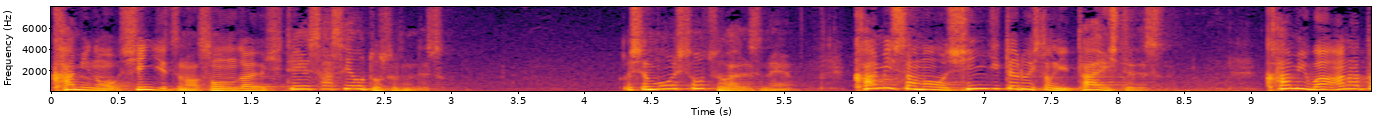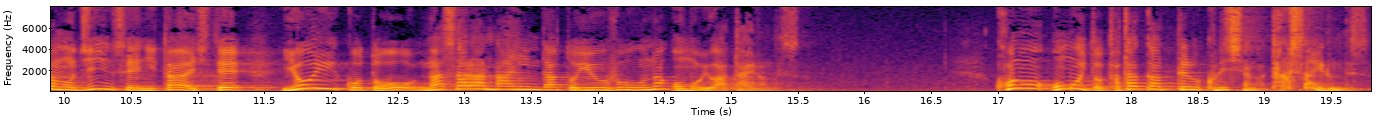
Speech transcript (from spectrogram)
神の真実な存在を否定させようとするんです。そしてもう一つはですね神様を信じてる人に対してです。神はあなたの人生に対して良いことをなさらないんだというふうな思いを与えるんです。この思いと戦っているクリスチャンがたくさんいるんです。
